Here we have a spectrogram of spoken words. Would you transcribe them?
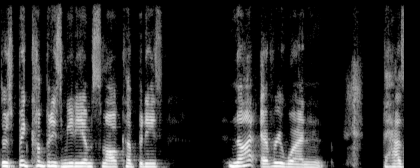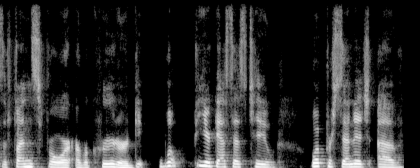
there's big companies, medium, small companies. Not everyone has the funds for a recruiter. Do, what would be your guess as to what percentage of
